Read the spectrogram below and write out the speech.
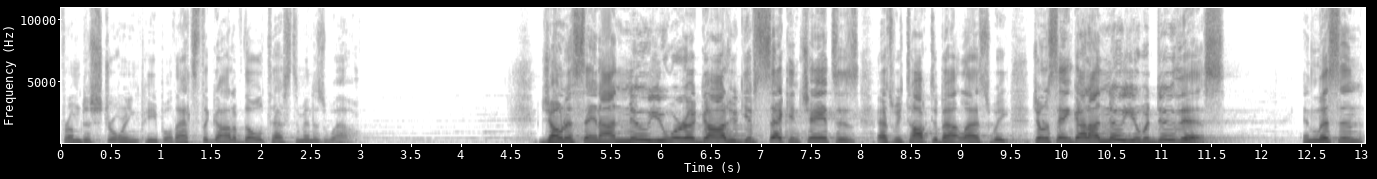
from destroying people. That's the God of the Old Testament as well. Jonah saying, I knew you were a God who gives second chances, as we talked about last week. Jonah saying, God, I knew you would do this. And listen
